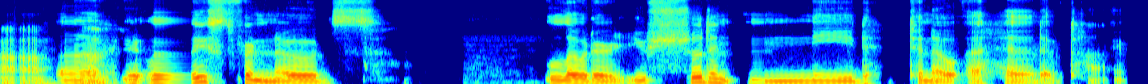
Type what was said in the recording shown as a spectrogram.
Um, Uh, uh, at least for nodes loader, you shouldn't need to know ahead of time.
